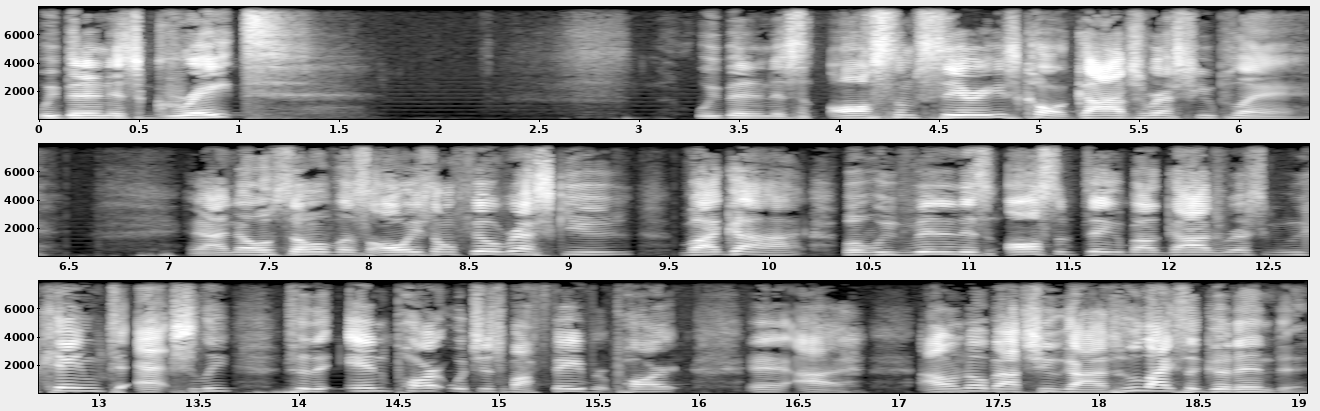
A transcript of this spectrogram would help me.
We've been in this great, we've been in this awesome series called God's Rescue Plan. And I know some of us always don't feel rescued by God, but we've been in this awesome thing about God's rescue. We came to actually to the end part, which is my favorite part. And I I don't know about you guys. Who likes a good ending?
